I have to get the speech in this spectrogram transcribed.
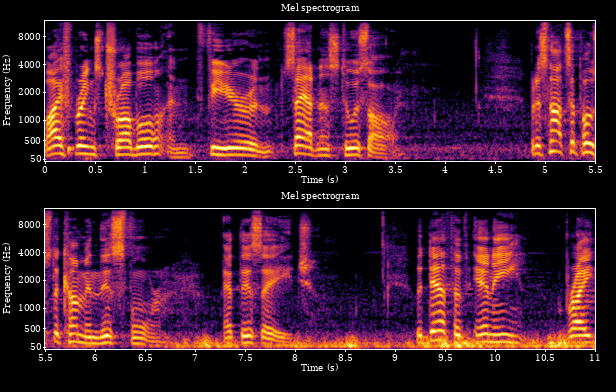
Life brings trouble and fear and sadness to us all. But it's not supposed to come in this form at this age. The death of any bright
